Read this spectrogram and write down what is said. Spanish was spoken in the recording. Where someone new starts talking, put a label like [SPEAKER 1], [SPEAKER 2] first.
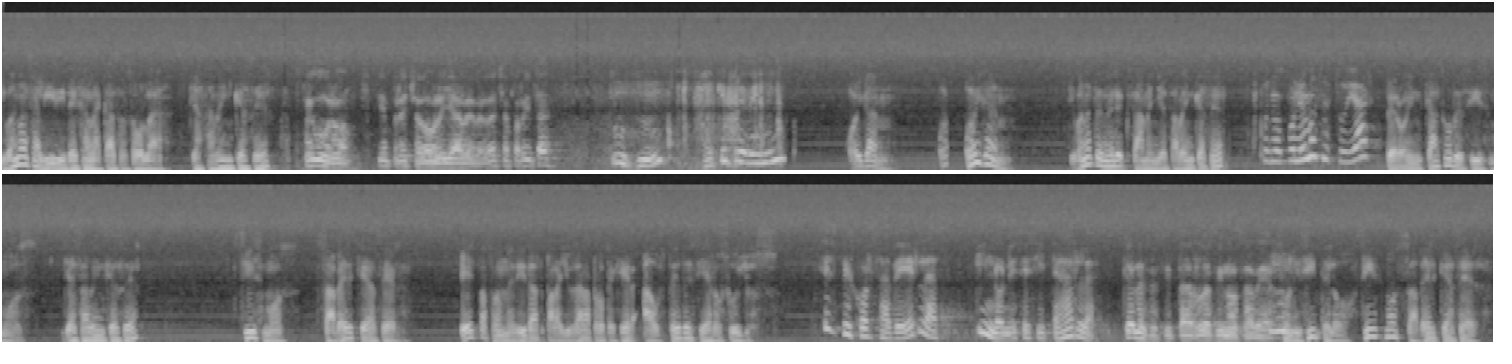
[SPEAKER 1] Si van a salir y dejan la casa sola, ¿ya saben qué hacer?
[SPEAKER 2] Seguro. Siempre he hecho doble llave, ¿verdad, chaparrita?
[SPEAKER 3] Ujú. Hay que prevenir.
[SPEAKER 1] Oigan, oigan, si van a tener examen, ¿ya saben qué hacer?
[SPEAKER 4] Pues nos ponemos a estudiar.
[SPEAKER 1] Pero en caso de sismos, ¿ya saben qué hacer? Sismos, saber qué hacer. Estas son medidas para ayudar a proteger a ustedes y a los suyos.
[SPEAKER 3] Es mejor saberlas y no necesitarlas.
[SPEAKER 2] ¿Qué necesitarlas y no saber?
[SPEAKER 1] Solicítelo. Sismos, saber qué hacer.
